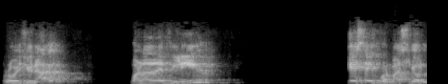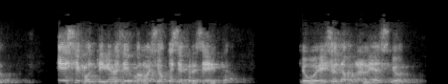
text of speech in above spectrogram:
profesional para definir esa información, ese contenido, esa información que se presenta, que obedece a la planeación.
